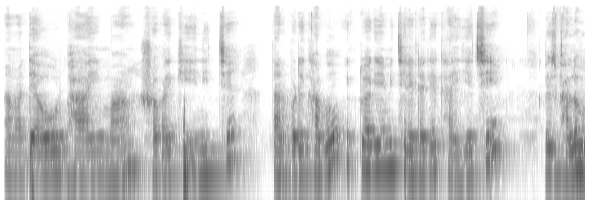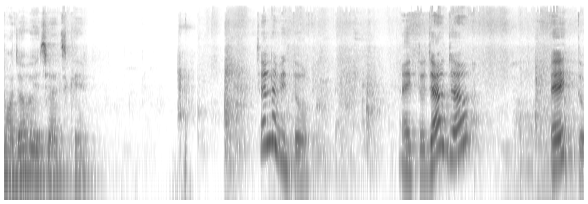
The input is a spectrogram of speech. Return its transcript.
আমার দেওর ভাই মা সবাই খেয়ে নিচ্ছে। তারপরে খাব। একটু আগে আমি ছেলেটাকে খাইয়েছি। বেশ ভালো মজা হয়েছে আজকে। চালাবি তো? এই তো যাও যাও। এই তো।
